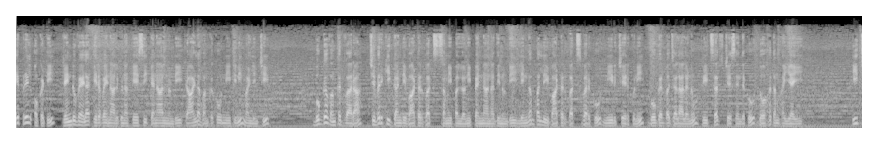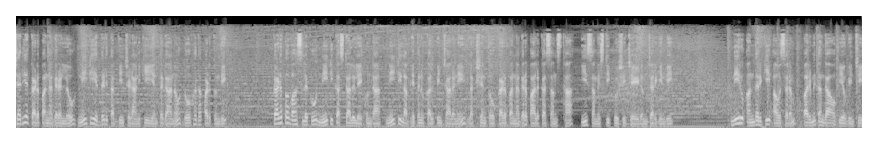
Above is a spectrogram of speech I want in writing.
ఏప్రిల్ ఒకటి రెండు వేల ఇరవై నాలుగున కేసీ కెనాల్ నుండి రాళ్ళ వంకకు నీటిని మళ్ళించి బుగ్గ వంక ద్వారా చివరికి గండి వాటర్ వర్క్స్ సమీపంలోని పెన్నా నది నుండి లింగంపల్లి వాటర్ వర్క్స్ వరకు నీరు చేరుకుని భూగర్భ జలాలను రీసర్చ్ చేసేందుకు దోహదం అయ్యాయి. ఈ చర్య కడప నగరంలో నీటి ఎద్దడి తగ్గించడానికి ఎంతగానో దోహదపడుతుంది కడప వాసులకు నీటి కష్టాలు లేకుండా నీటి లభ్యతను కల్పించాలనే లక్ష్యంతో కడప నగరపాలక సంస్థ ఈ సమిష్టి కృషి చేయడం జరిగింది. నీరు అందరికీ అవసరం పరిమితంగా ఉపయోగించి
